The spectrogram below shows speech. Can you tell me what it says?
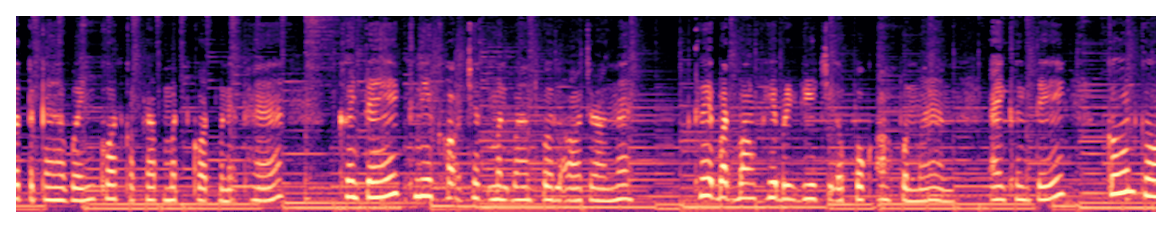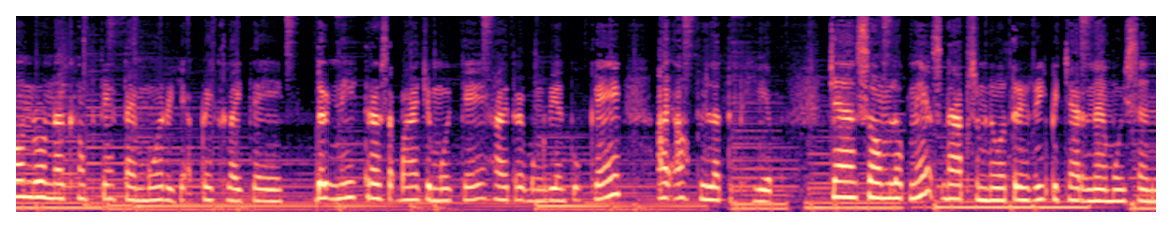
តីតកាលវិញគាត់ក៏ប្រាប់មិត្តគាត់ម្នាក់ថាឃើញទេគ្នាខកចិត្តមិនបានធ្វើល្អច្រើនណាស់គ្នាបាត់បង់ភាពរីករាយជាឪពុកអស់ប៉ុន្មានឯងឃើញទេ កូនកូនរស់នៅក្នុងផ្ទះតែមួយរយៈពេលខ្លីទេដូចនេះត្រូវសប្បាយជាមួយគេហើយត្រូវបង្រៀនពួកគេឲ្យអស់ពីលទ្ធភាព ចាសូមលោកអ្នកស្ដាប់សំណួរត្រិះរិះពិចារណាមួយសិន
